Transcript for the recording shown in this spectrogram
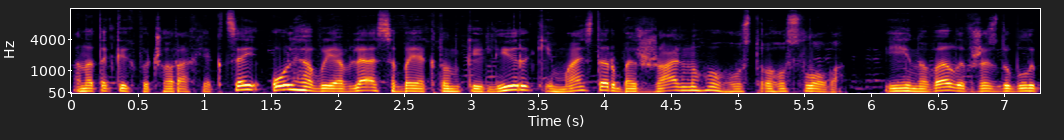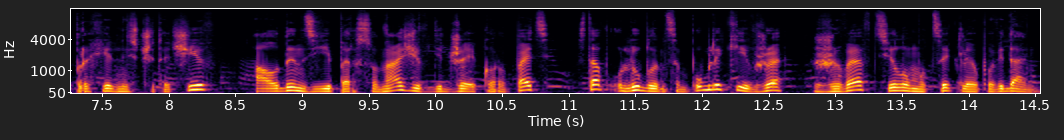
А на таких вечорах, як цей, Ольга виявляє себе як тонкий лірик і майстер безжального гострого слова. Її новели вже здобули прихильність читачів, а один з її персонажів, діджей Коропець, став улюбленцем публіки і вже живе в цілому циклі оповідань.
